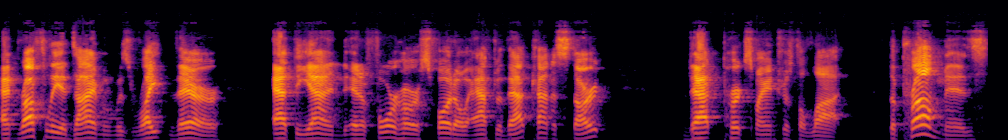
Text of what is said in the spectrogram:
And roughly a diamond was right there at the end in a four horse photo after that kind of start. That perks my interest a lot. The problem is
